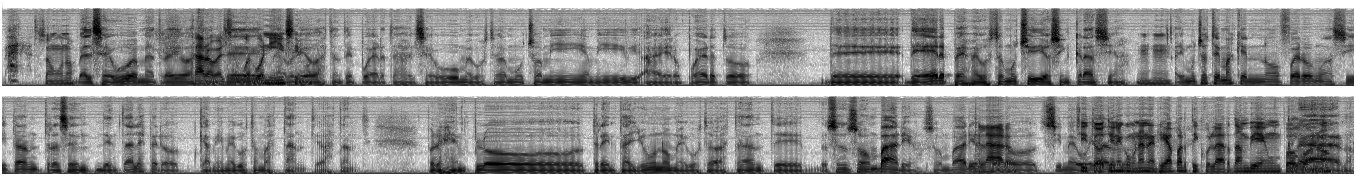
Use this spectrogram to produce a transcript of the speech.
verga, estos son unos... Belcebú me ha traído bastante... Claro, Belcebú es buenísimo. Me ha traído bastante puertas, Belcebú me gusta mucho a mí, a mí, aeropuerto de, de herpes, me gusta mucho idiosincrasia. Hay muchos temas que no fueron así tan trascendentales, pero que a mí me gustan bastante, bastante. Por ejemplo, 31 me gusta bastante. son varios, son varios, claro. si me sí, todo tiene como una energía particular también un poco, ¿no?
